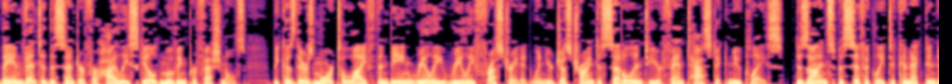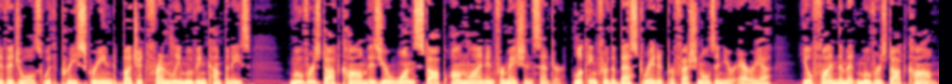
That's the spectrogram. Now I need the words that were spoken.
They invented the Center for Highly Skilled Moving Professionals because there's more to life than being really, really frustrated when you're just trying to settle into your fantastic new place. Designed specifically to connect individuals with pre-screened, budget-friendly moving companies, Movers.com is your one-stop online information center. Looking for the best-rated professionals in your area? You'll find them at Movers.com.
